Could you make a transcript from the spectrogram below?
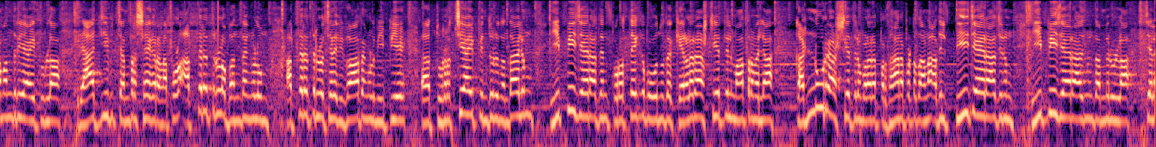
കേന്ദ്രമന്ത്രിയായിട്ടുള്ള രാജീവ് ചന്ദ്രശേഖറാണ്. അപ്പോൾ അത്തരത്തിലുള്ള ബന്ധങ്ങളും അത്തരത്തിലുള്ള ചില വിവാദങ്ങളും ഇ പിയെ തുടർച്ചയായി പിന്തുടരുന്നു. എന്തായാലും ഇ പി ജയരാജൻ പുറത്തേക്ക് പോകുന്നത് കേരള രാഷ്ട്രീയത്തിൽ മാത്രമല്ല കണ്ണൂർ രാഷ്ട്രീയത്തിലും വളരെ പ്രധാനപ്പെട്ടതാണ്. അതിൽ പി ജയരാജനും ഇ പി ജയരാജനും തമ്മിലുള്ള ചില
